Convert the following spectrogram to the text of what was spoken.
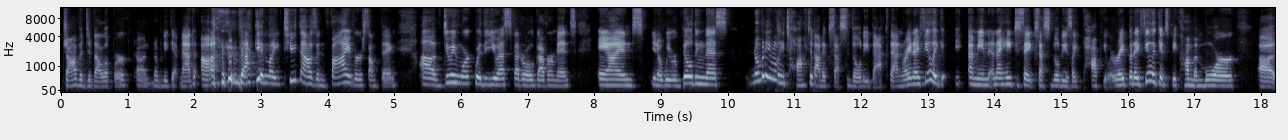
Java developer. Uh, nobody get mad. Uh, back in like 2005 or something, uh, doing work with the U.S. federal government, and you know we were building this nobody really talked about accessibility back then right i feel like i mean and i hate to say accessibility is like popular right but i feel like it's become a more uh,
